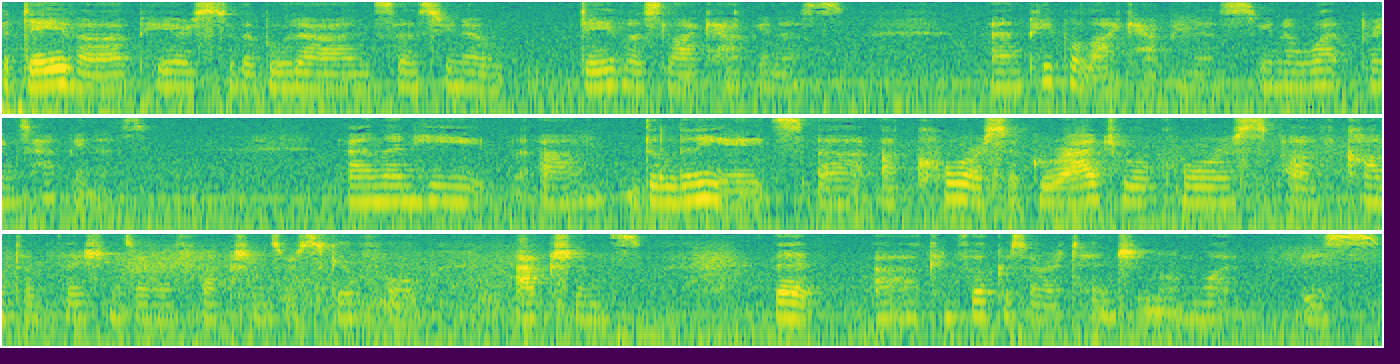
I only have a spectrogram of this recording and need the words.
a deva appears to the Buddha and says, you know, devas like happiness and people like happiness. You know, what brings happiness? And then he um, delineates a, a, course, a gradual course of contemplations or reflections or skillful actions that uh, can focus our attention on what is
